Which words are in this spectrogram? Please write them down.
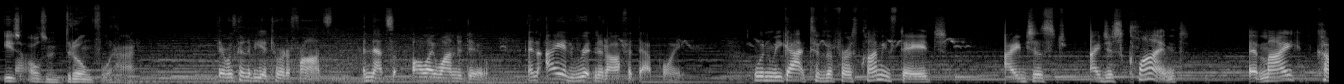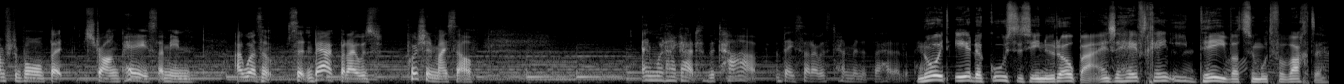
is als een droom voor haar. there was going to be a Tour de France, and that's all I wanted to do. And I had written it off at that point. When we got to the first climbing stage, I just I just climbed at my comfortable but strong pace. I mean, I wasn't sitting back, but I was pushing myself. And when I got to the top, they said I was 10 minutes ahead of the pack. Nooit eerder koerste ze in Europa en ze heeft geen idee wat ze moet verwachten.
